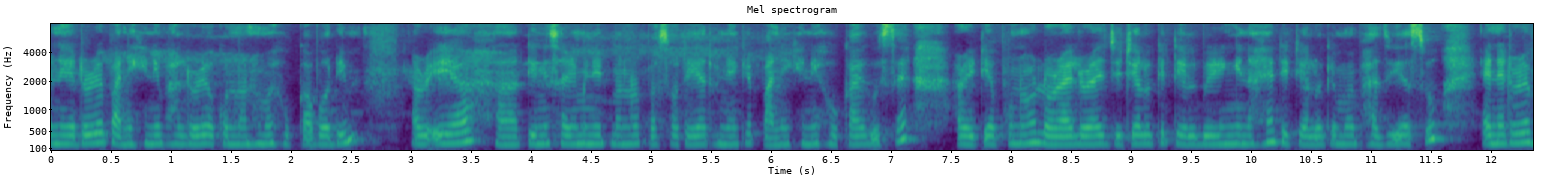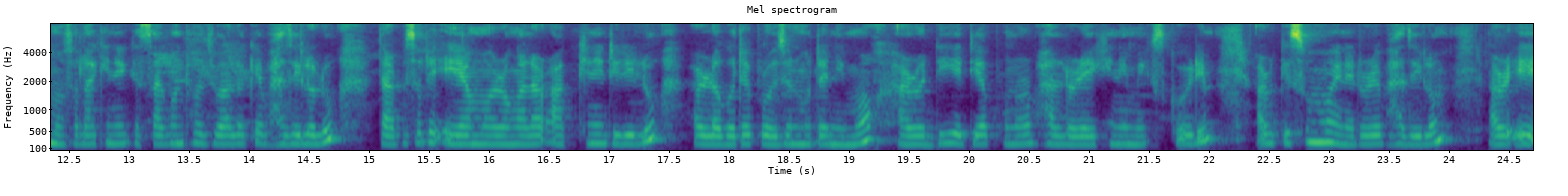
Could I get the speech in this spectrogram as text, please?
এনেদৰে পানীখিনি ভালদৰে অকণমান সময় শুকাব দিম। আৰু এয়া তিনি চাৰি মিনিটমানৰ পাছত এয়া ধুনীয়াকৈ পানীখিনি শুকাই গৈছে। আৰু এতিয়া পুনৰ লৰাই লৰাই যেতিয়ালৈকে তেল বিৰিঙি নাহে তেতিয়ালৈকে মই ভাজি আছোঁ। এনেদৰে মছলাখিনিৰ কেঁচা গোন্ধ যোৱালৈকে ভাজি ল'লোঁ। তাৰপিছতে এয়া মই ৰঙালাওৰ আগখিনি দি দিলোঁ আৰু লগতে প্ৰয়োজন মতে নিমখ আৰু দি এতিয়া পুনৰ ভালদৰে এইখিনি মিক্স কৰি দিম আৰু কিছু সময় এনেদৰে ভাজি ল'ম। আৰু এই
